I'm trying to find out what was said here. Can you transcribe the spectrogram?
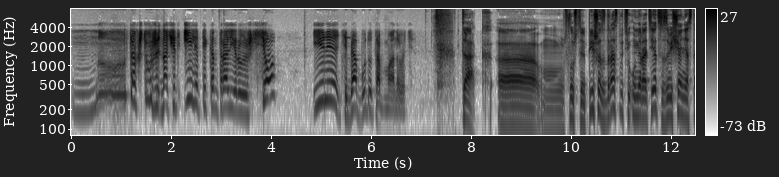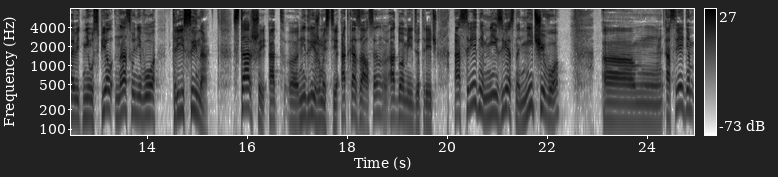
Ну, так что уже, значит, или ты контролируешь все, или тебя будут обманывать. Так, э, слушатель пишет, здравствуйте, умер отец, завещание оставить не успел, нас у него три сына. Старший от э, недвижимости отказался, о доме идет речь. О среднем неизвестно ничего. Э, о среднем,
